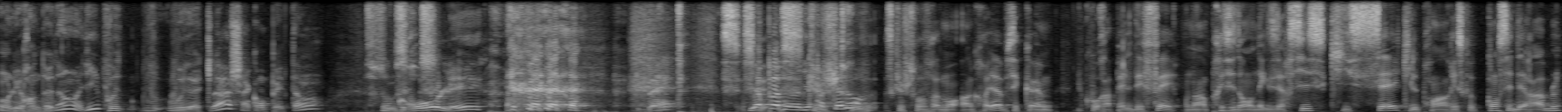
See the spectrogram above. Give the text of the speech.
On lui rentre dedans et dit vous, vous êtes lâche, incompétent, Gros, lait, bête. Il n'y a pas de, ce, que je trouve, ce que je trouve vraiment incroyable, c'est quand même, du coup, rappel des faits. On a un président en exercice qui sait qu'il prend un risque considérable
